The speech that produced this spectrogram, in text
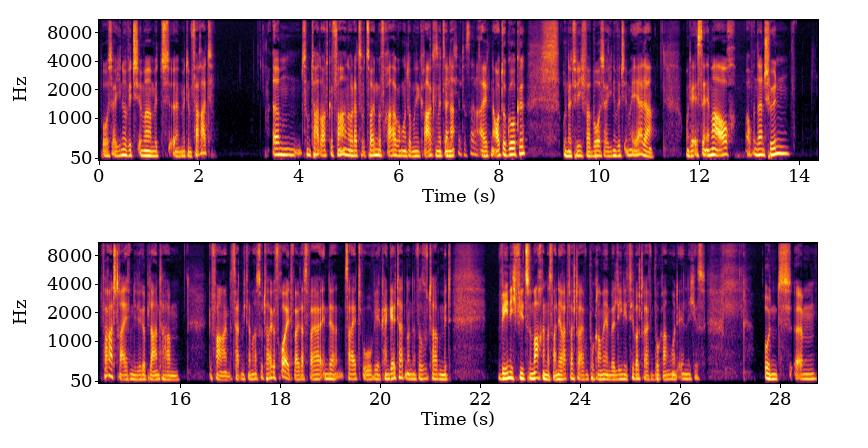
Boris Alinovic immer mit, äh, mit dem Fahrrad ähm, zum Tatort gefahren oder zur Zeugenbefragung und Dominik Rake mit seiner alten Autogurke. Und natürlich war Boris Alinovic immer eher da. Und er ist dann immer auch auf unseren schönen Fahrradstreifen, die wir geplant haben, gefahren. Das hat mich damals total gefreut, weil das war ja in der Zeit, wo wir kein Geld hatten und dann versucht haben, mit wenig viel zu machen. Das waren die Radfahrstreifenprogramme in Berlin, die Zebrastreifenprogramme und ähnliches. Und ähm,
